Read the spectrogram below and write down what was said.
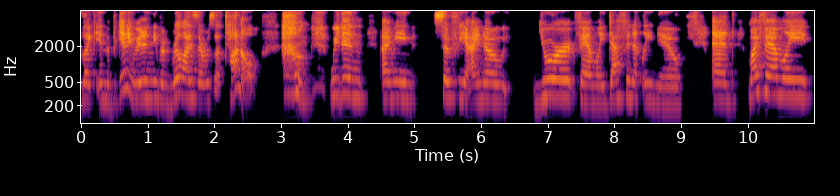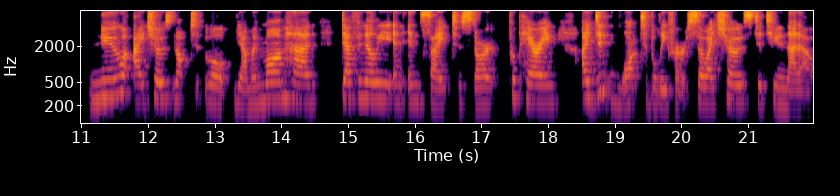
like in the beginning we didn't even realize there was a tunnel. Um, we didn't i mean sophie i know your family definitely knew and my family knew i chose not to well yeah my mom had definitely an insight to start preparing. I didn't want to believe her so i chose to tune that out.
